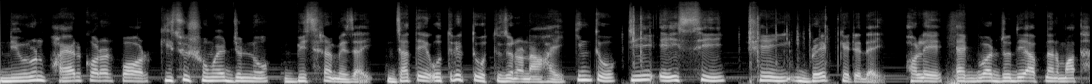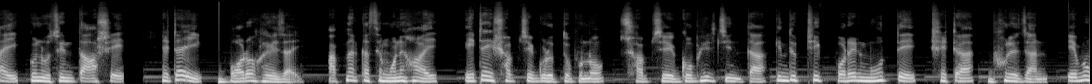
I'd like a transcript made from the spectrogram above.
নিউরন ফায়ার করার পর কিছু সময়ের জন্য বিশ্রামে যায়, যাতে অতিরিক্ত উত্তেজনা না হয়। কিন্তু টিএইচসি সেই ব্রেক কেটে দেয়, ফলে একবার যদি আপনার মাথায় কোনো চিন্তা আসে, সেটাই বড় হয়ে যায়। আপনার কাছে মনে হয় এটাই সবচেয়ে গুরুত্বপূর্ণ, সবচেয়ে গভীর চিন্তা। কিন্তু ঠিক পরের মুহূর্তে সেটা ভুলে যান এবং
